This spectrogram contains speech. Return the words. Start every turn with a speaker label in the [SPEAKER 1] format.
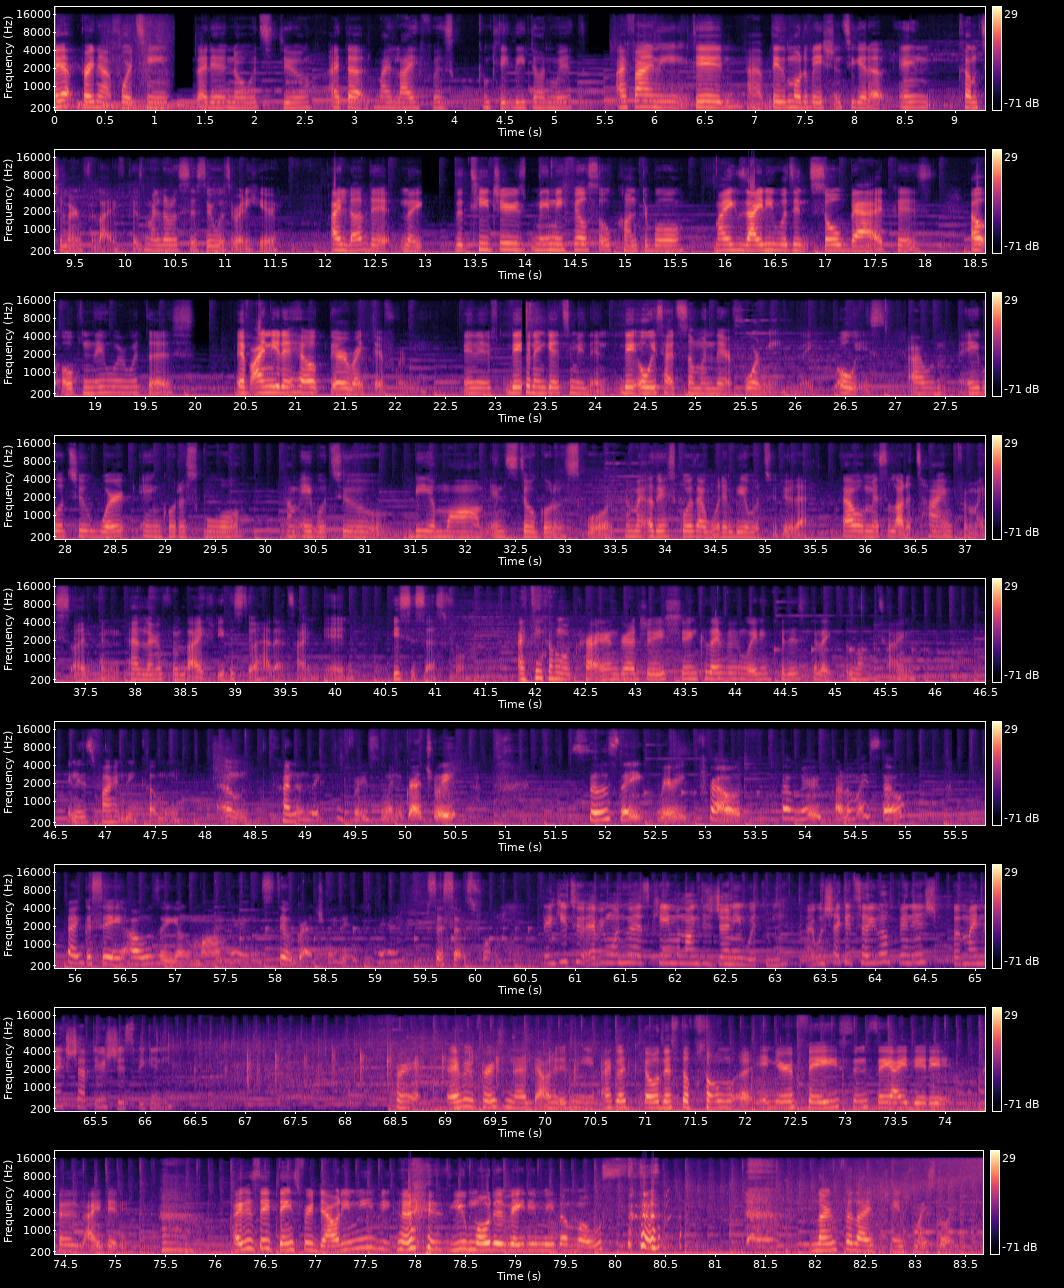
[SPEAKER 1] I got pregnant at 14. I didn't know what to do. I thought my life was completely done with. I finally did have the motivation to get up and come to Learn4Life because my little sister was already here. I loved it. Like the teachers made me feel so comfortable. My anxiety wasn't so bad because how open they were with us. If I needed help, they were right there for me. And if they couldn't get to me, then they always had someone there for me, like always. I'm able to work and go to school. I'm able to be a mom and still go to school. In my other schools, I wouldn't be able to do that. I will miss a lot of time from my son and, and Learn4Life. You can still have that time and be successful. I think I'm gonna cry on graduation because I've been waiting for this for like a long time and it's finally coming. I'm kind of like the first one to graduate. So it's like very proud. I'm very proud of myself. I could say I was a young mom and still graduated and successful.
[SPEAKER 2] Thank you to everyone who has came along this journey with me. I wish I could tell you I'm finished, but my next chapter is just beginning.
[SPEAKER 1] For every person that doubted me, I could throw this diploma in your face and say I did it, because I did it. I could say thanks for doubting me because you motivated me the most. Learn4Life changed my story.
